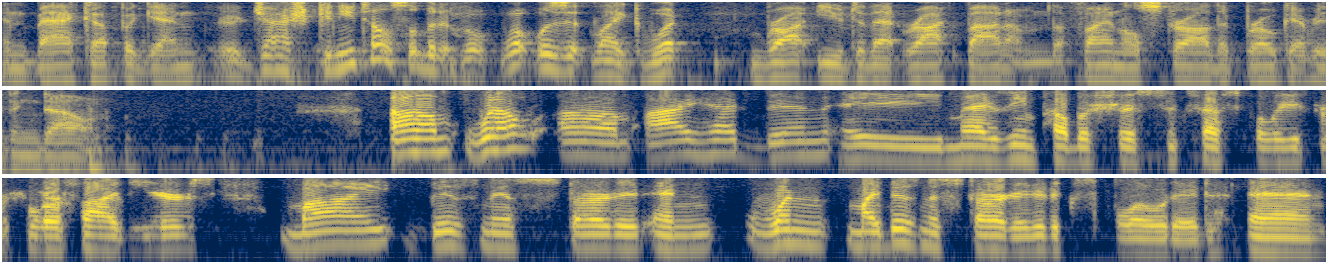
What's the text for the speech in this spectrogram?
and back up again. Uh, Josh, can you tell us a little bit about what was it like? What brought you to that rock bottom, the final straw that broke everything down? Um, well, um, I had been a magazine publisher successfully for four or five years. My business started, and when my business started, it exploded. And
